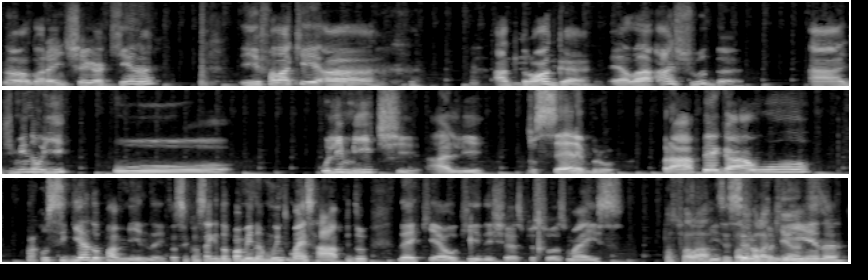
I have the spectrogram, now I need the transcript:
Não, agora a gente chega aqui, né? E falar que a, a droga, ela ajuda a diminuir o, o limite ali do cérebro para pegar o para conseguir a dopamina. Então você consegue dopamina muito mais rápido, né, que é o que deixa as pessoas mais Posso falar? felizes, Posso falar aqui antes? serotonina.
